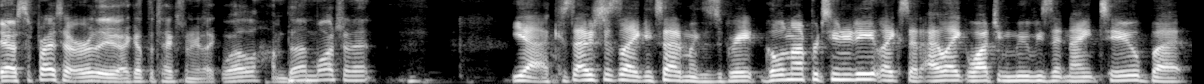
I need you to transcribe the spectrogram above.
Yeah, I was surprised how early I got the text when you're like, "Well, I'm done watching it." Yeah, because I was just like excited. I'm like, this is a great golden opportunity. Like I said, I like watching movies at night too, but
